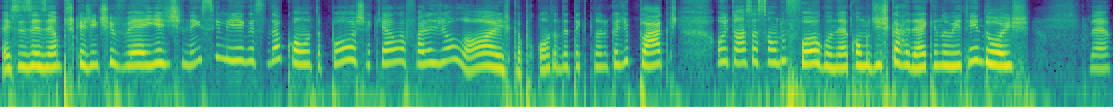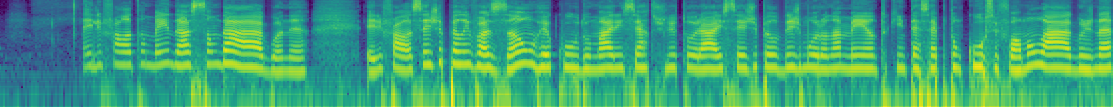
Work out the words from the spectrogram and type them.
a esses exemplos que a gente vê e a gente nem se liga, se dá conta. Poxa, aqui é uma falha geológica por conta da tectônica de placas. Ou então a ação do fogo, né? Como diz Kardec no item 2, né? Ele fala também da ação da água, né? Ele fala, seja pela invasão, recuo do mar em certos litorais, seja pelo desmoronamento que interceptam um curso e formam lagos, né?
